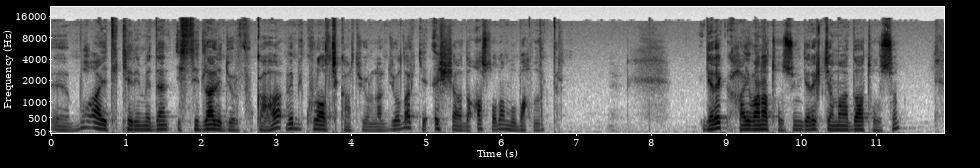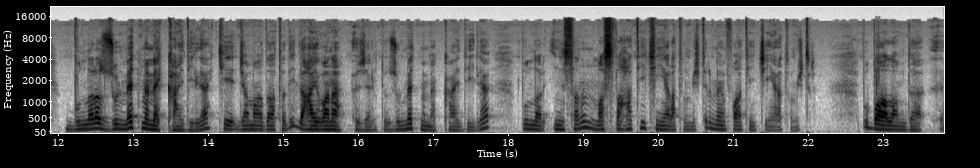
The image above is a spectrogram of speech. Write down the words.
Ee, bu ayeti kerimeden istidlal ediyor fukaha ve bir kural çıkartıyorlar. Diyorlar ki eşyada asıl olan mubahlılıktır. Gerek hayvanat olsun, gerek cemadat olsun. Bunlara zulmetmemek kaydıyla ki cemadata değil de hayvana özellikle zulmetmemek kaydıyla bunlar insanın maslahatı için yaratılmıştır, menfaati için yaratılmıştır. Bu bağlamda e,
